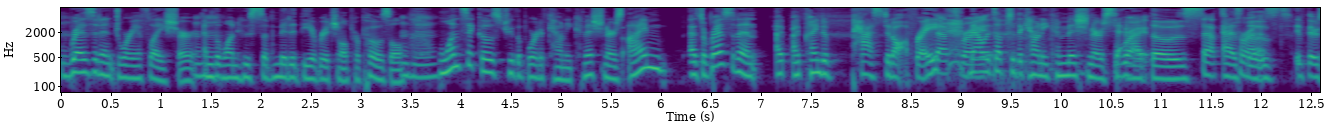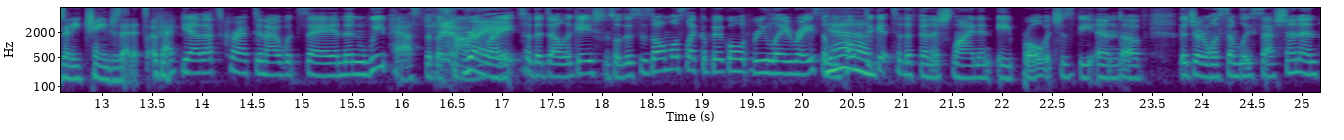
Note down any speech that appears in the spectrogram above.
resident Doria Fleischer, am Mm-hmm. the one who submitted the original proposal, once it goes through the Board of County Commissioners, I'm, as a resident, I, I've kind of passed it off, right? That's right. Now it's up to the county commissioners to Right. add those That's as correct. those, if there's any changes, edits. Okay. Yeah, that's correct. And I would say, and then we pass the baton, Right. right, to the delegation. So this is almost like a big old relay race. And we hope to get to the finish line in April, which is the end of the General Assembly session. And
